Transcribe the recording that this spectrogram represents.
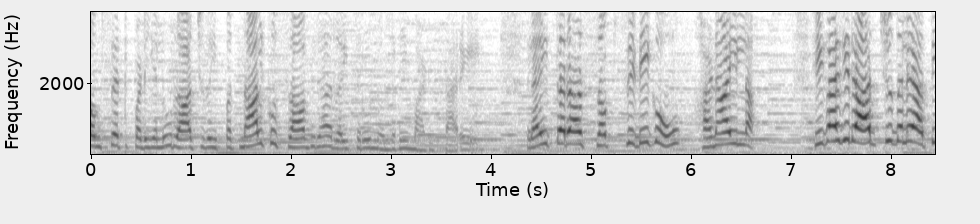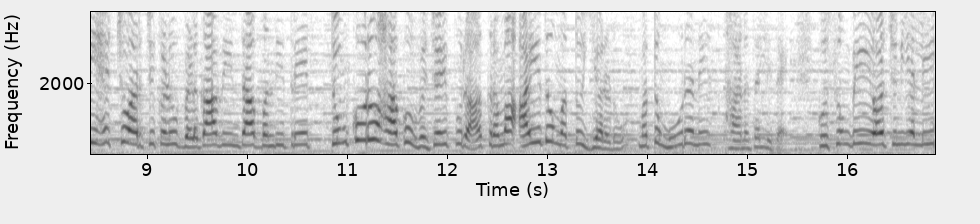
ಪಂಪ್ಸೆಟ್ ಪಡೆಯಲು ರಾಜ್ಯದ ಇಪ್ಪತ್ನಾಲ್ಕು ಸಾವಿರ ರೈತರು ನೋಂದಣಿ ಮಾಡಿದ್ದಾರೆ. ರೈತರ ಸಬ್ಸಿಡಿಗೂ ಹಣ ಇಲ್ಲ. ಹೀಗಾಗಿ ರಾಜ್ಯದಲ್ಲೇ ಅತಿ ಹೆಚ್ಚು ಅರ್ಜಿಗಳು ಬೆಳಗಾವಿಯಿಂದ ಬಂದಿದ್ರೆ ತುಮಕೂರು ಹಾಗೂ ವಿಜಯಪುರ ಕ್ರಮ ಐದು ಮತ್ತು ಎರಡು ಮತ್ತು ಮೂರನೇ ಸ್ಥಾನದಲ್ಲಿದೆ. ಕುಸುಂಬಿ ಯೋಜನೆಯಲ್ಲಿ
